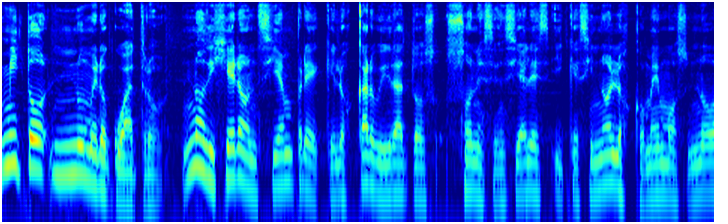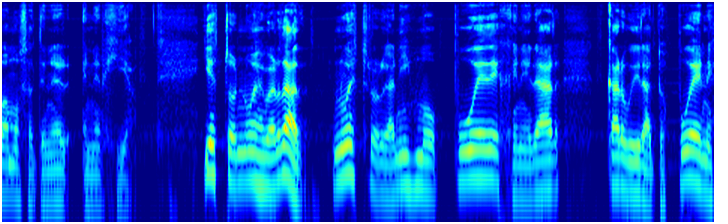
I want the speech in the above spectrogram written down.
Mito número 4. Nos dijeron siempre que los carbohidratos son esenciales y que si no los comemos no vamos a tener energía. Y esto no es verdad nuestro organismo puede generar carbohidratos, pueden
